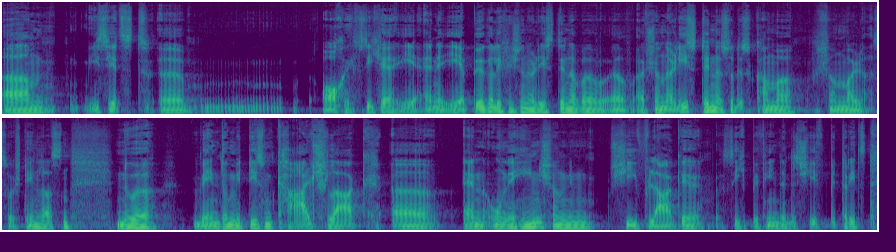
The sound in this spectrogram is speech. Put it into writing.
Ähm, ist jetzt äh, auch sicher eine eher bürgerliche Journalistin, aber äh, Journalistin, also das kann man schon mal so stehen lassen. Nur wenn du mit diesem Kahlschlag äh, ein ohnehin schon in Schieflage sich befindendes Schiff betrittst,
